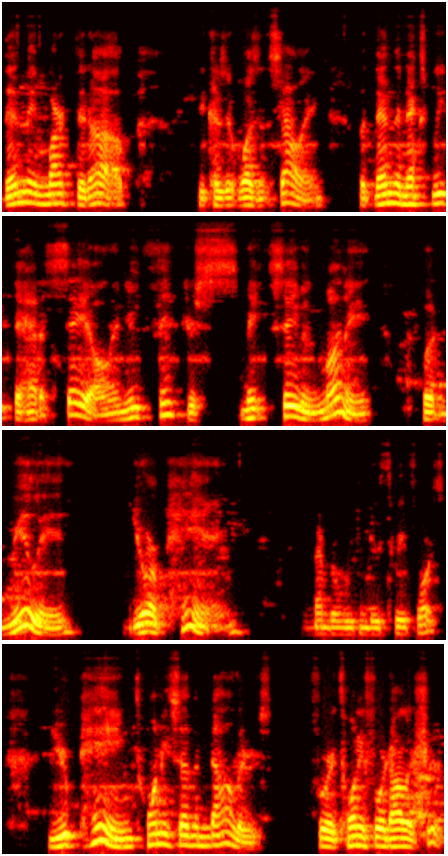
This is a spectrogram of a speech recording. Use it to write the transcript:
Then they marked it up because it wasn't selling. But then the next week they had a sale, and you think you're saving money, but really you're paying. Remember, we can do three fourths. You're paying $27 for a $24 shirt.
